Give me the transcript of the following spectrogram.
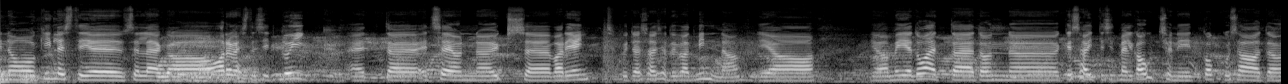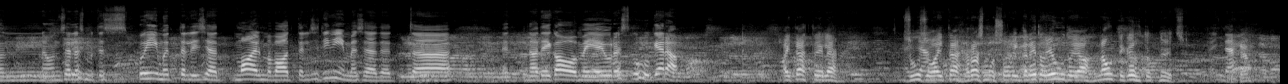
no kindlasti sellega arvestasid kõik, et, et see on üks variant, kuidas asjad võivad minna ja ja meie toetajad on, kes aitasid meil kautsjonid kokku saada, on, on selles mõttes põhimõttelised maailmavaatelised inimesed, et, et nad ei kao meie juurest kuhugi ära. aitäh teile, Zuzu, aitäh, Rasmus, soovin teile edu, jõudu ja nautige õhtut nüüd. aitäh, aitäh..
